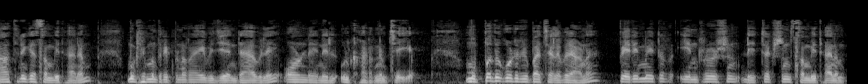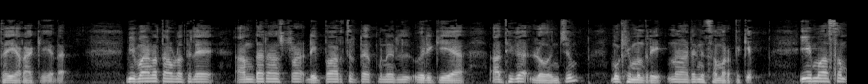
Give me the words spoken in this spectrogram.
ആധുനിക സംവിധാനം മുഖ്യമന്ത്രി പിണറായി വിജയൻ രാവിലെ ഓൺലൈനിൽ ഉദ്ഘാടനം ചെയ്യും. മുപ്പത് കോടി രൂപ ചെലവിലാണ് പെരിമീറ്റർ ഇൻട്രൂഷൻ ഡിറ്റക്ഷൻ സംവിധാനം തയ്യാറാക്കിയത്. വിമാനത്താവളത്തിലെ അന്താരാഷ്ട്ര ഡിപ്പാർച്ചർ ടെർമിനലിൽ ഒരുക്കിയ അധിക ലോഞ്ചും മുഖ്യമന്ത്രി നാടിന് സമർപ്പിക്കും. ഈ മാസം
